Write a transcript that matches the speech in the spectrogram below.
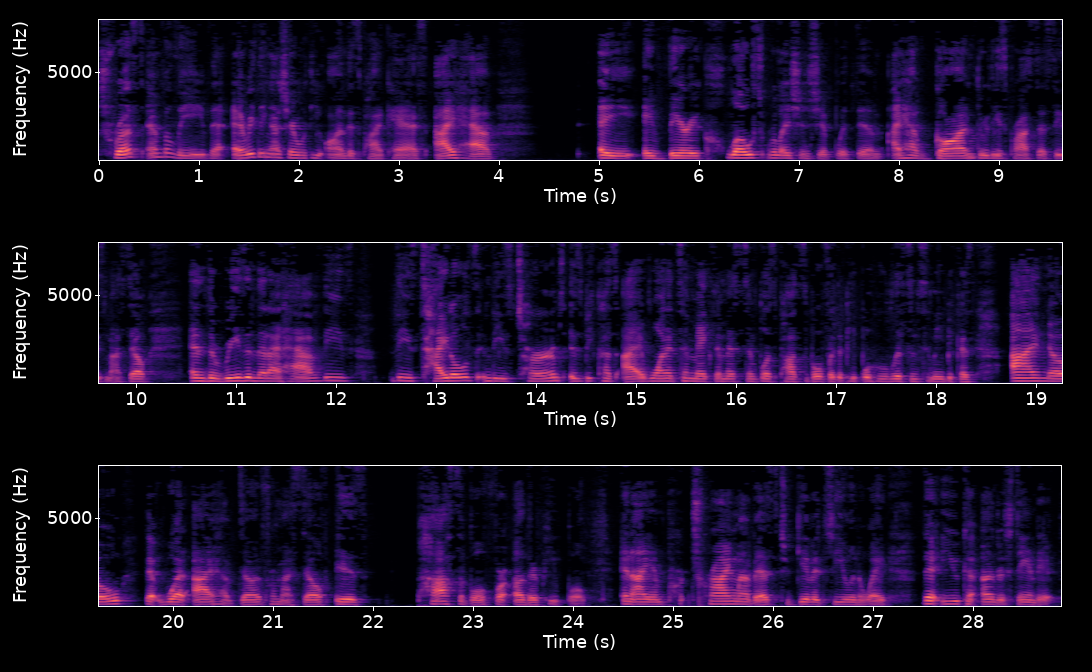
trust and believe that everything I share with you on this podcast, I have a, a very close relationship with them. I have gone through these processes myself. And the reason that I have these these titles and these terms is because I wanted to make them as simple as possible for the people who listen to me because I know that what I have done for myself is possible for other people. And I am pr- trying my best to give it to you in a way that you can understand it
